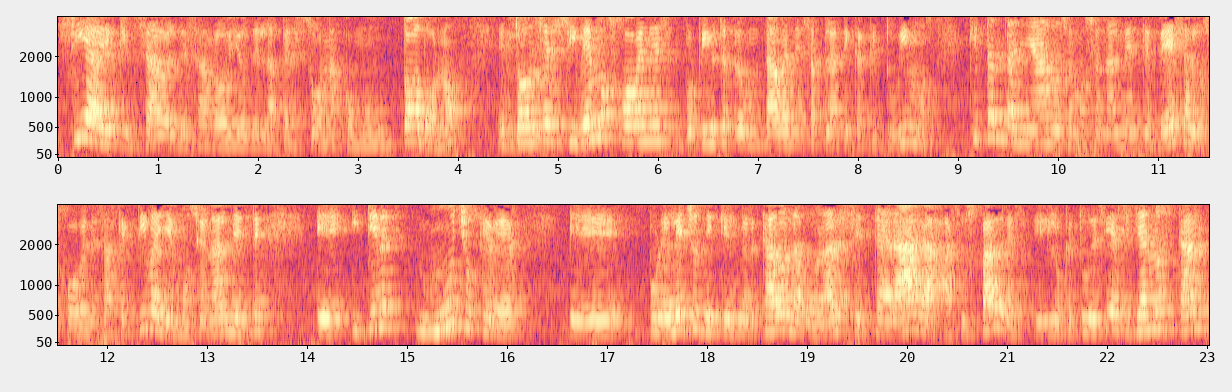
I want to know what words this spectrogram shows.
sí ha eclipsado el desarrollo de la persona como un todo, ¿no? Entonces, si vemos jóvenes, porque yo te preguntaba en esa plática que tuvimos, ¿qué tan dañados emocionalmente ves a los jóvenes, afectiva y emocionalmente? Eh, y tiene mucho que ver eh, por el hecho de que el mercado laboral se traga a sus padres, y lo que tú decías, y ya no están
